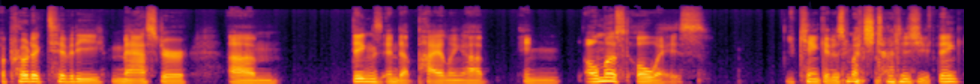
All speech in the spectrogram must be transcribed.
a productivity master, um, things end up piling up and almost always you can't get as much done as you think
